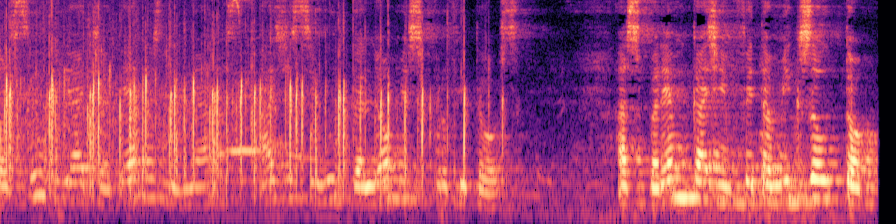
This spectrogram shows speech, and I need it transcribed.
pel seu viatge a terres llunyanes hagi sigut d'allò més profitós. Esperem que hagin fet amics autòctons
